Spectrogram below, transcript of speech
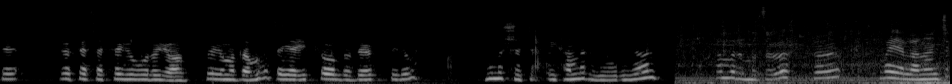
Şimdi döke saça yoğuruyorum. Suyumu da masaya iki oldu döktüm. Yumuşacık bir hamur yoğuruyorum. Hamurumuzu örttük. Mayalanınca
